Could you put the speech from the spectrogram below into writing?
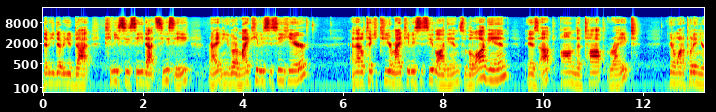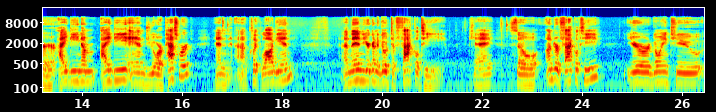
www.tvcc.cc, right? And you go to MyTVCC here, and that'll take you to your MyTVCC login. So the login is up on the top right. You're going to want to put in your ID, num ID and your password and uh, click login. And then you're going to go to faculty. Okay, so under faculty, you're going to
